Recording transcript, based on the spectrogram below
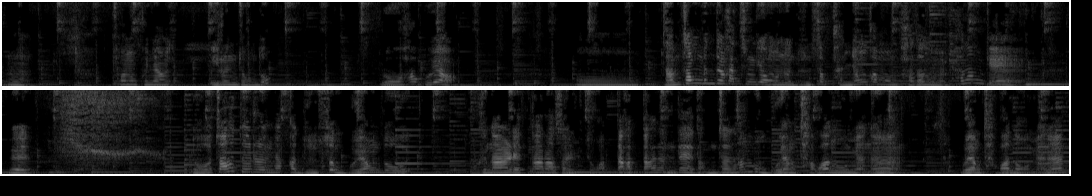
음, 저는 그냥 이런 정도로 하고요. 어, 남성분들 같은 경우는 눈썹 반영감은 받아놓으면 편한 게 왜 여자들은 약간 눈썹 모양도 그날에 따라서 이렇게 왔다 갔다 하는데 남자는 한번 모양 잡아 놓으면은 모양 잡아 놓으면은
